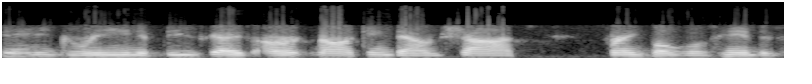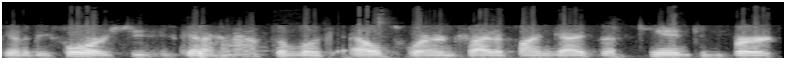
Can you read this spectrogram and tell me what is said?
Danny Green, if these guys aren't knocking down shots, Frank Vogel's hand is going to be forced. He's going to have to look elsewhere and try to find guys that can convert.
